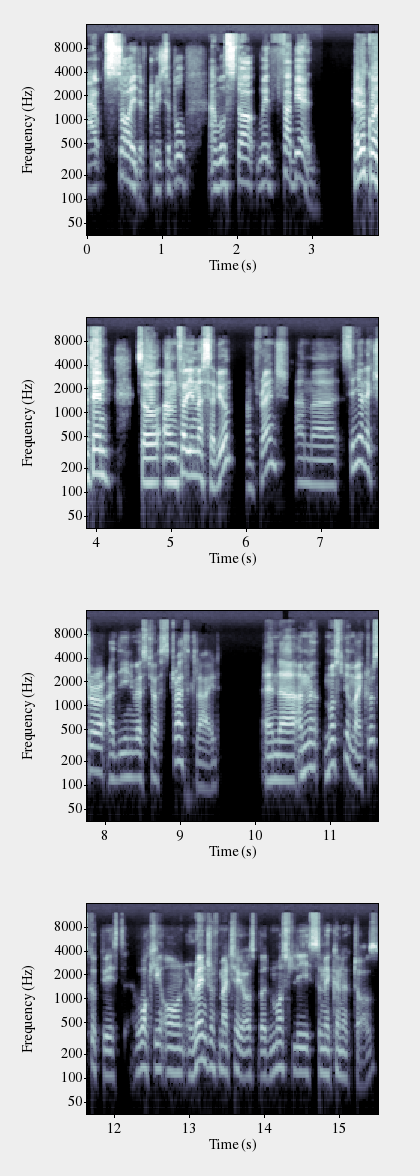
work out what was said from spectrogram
outside of Crucible. And we'll start with Fabien. Hello, Quentin. So I'm Fabien Massabuau. I'm French. I'm a senior lecturer at the University of Strathclyde. And uh, I'm mostly a microscopist working on a range of materials, but mostly semiconductors.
